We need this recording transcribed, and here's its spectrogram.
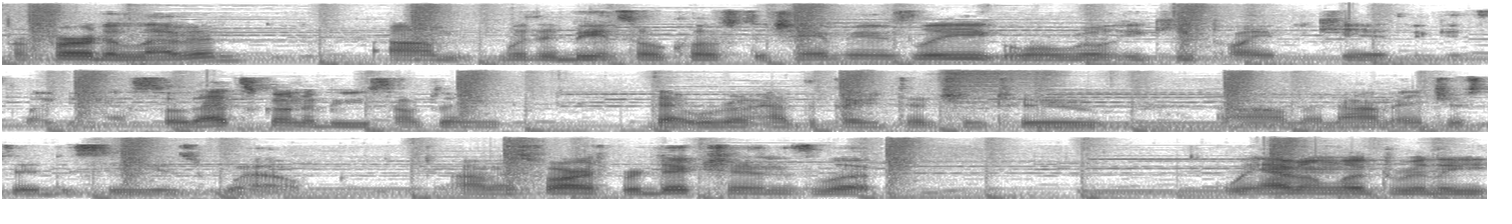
preferred 11 um, with it being so close to Champions League, or will he keep playing the kids against Leganes? So that's going to be something that we're going to have to pay attention to, um, and I'm interested to see as well. Um, as far as predictions, look, we haven't looked really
